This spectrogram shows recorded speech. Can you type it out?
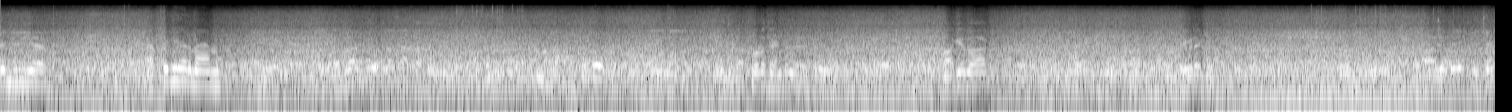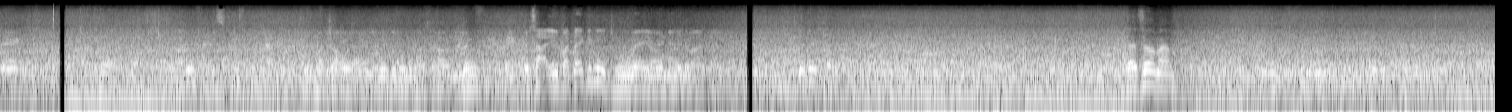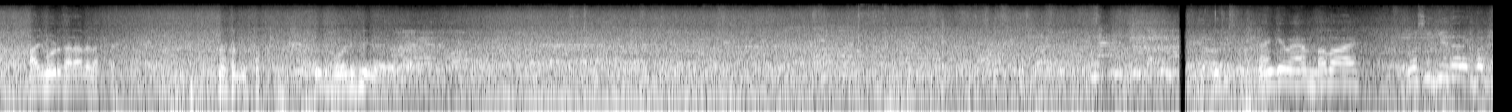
Happy new year happy new year ma'am थोड़ा centre आगे भाग। आ जाओ। बचाओ यार इवेंट इवेंट में आता है। तो सारी पता है कि नहीं? झूम है इवेंट इवेंट में आता है। कैसे हो मैम आज मूड खराब है लगता है। कुछ बोल ही नहीं रहे। Thank you ma'am bye bye Roshi ji इधर एक बार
